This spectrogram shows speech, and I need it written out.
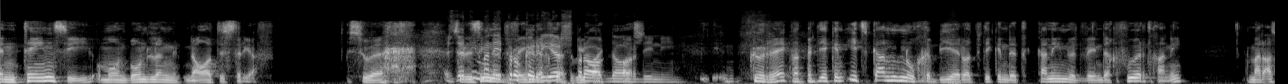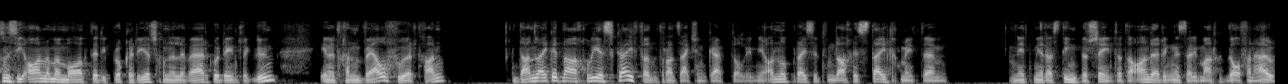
intensie om 'n ontbondeling na te streef. So is dit so, nie maar net prokureursspraak daardie nie. Korrek, wat beteken iets kan nog gebeur wat beteken dit kan nie noodwendig voortgaan nie. Maar as ons die aanname maak dat die prokureurs gaan hulle werk ordentlik doen en dit gaan wel voortgaan, dan lyk dit na 'n goeie skuif van transaction capital en die aandelpryse het vandag gestyg met um, net meer as 10% wat 'n aanduiding is dat die mark daarvan hou.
